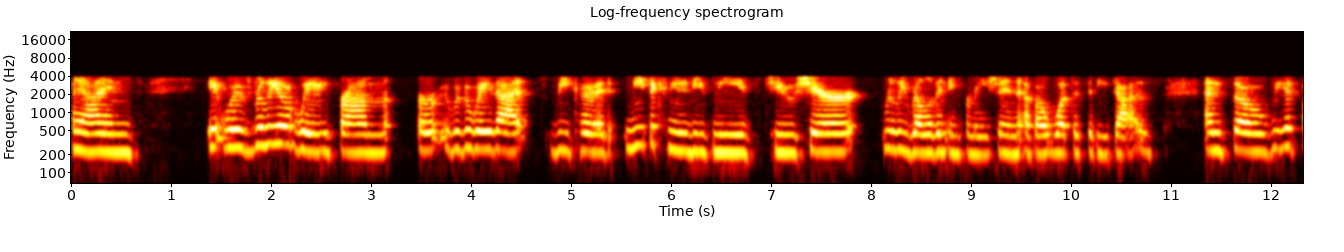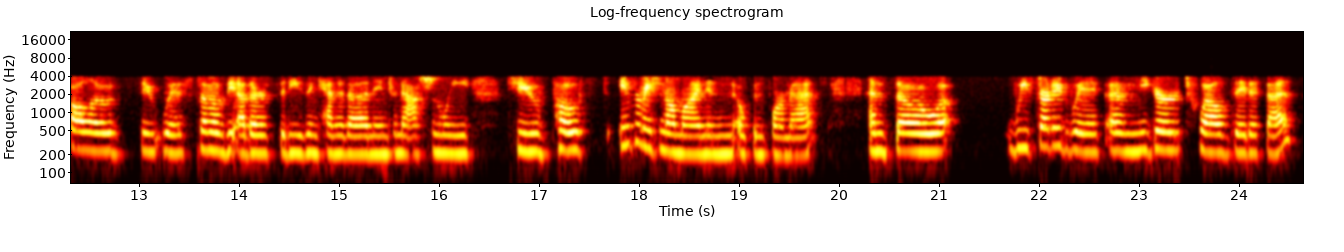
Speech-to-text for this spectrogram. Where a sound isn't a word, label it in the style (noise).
and it was really a way from, or it was a way that we could meet the community's needs to share really relevant information about what the city does. And so we had followed suit with some of the other cities in Canada and internationally to post information online in an open format. And so we started with a meager 12 data sets,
